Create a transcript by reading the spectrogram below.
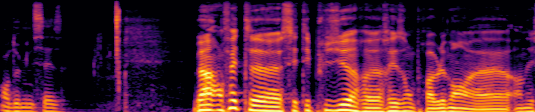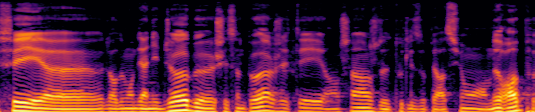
en 2016 ben, en fait, euh, c'était plusieurs euh, raisons probablement. Euh, en effet, lors de mon dernier job chez SunPower, j'étais en charge de toutes les opérations en Europe.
